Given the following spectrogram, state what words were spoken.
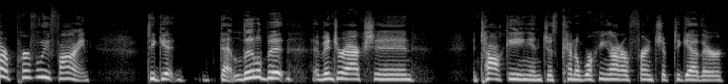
are perfectly fine to get that little bit of interaction and talking and just kind of working on our friendship together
